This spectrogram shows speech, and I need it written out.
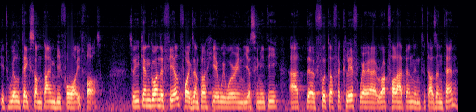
it will take some time before it falls. So you can go on the field. For example, here we were in Yosemite at the foot of a cliff where a rockfall happened in 2010.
